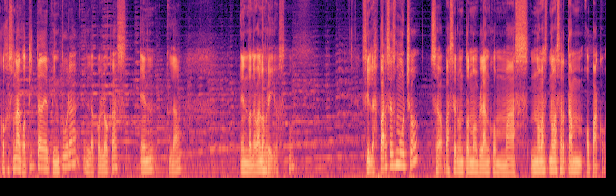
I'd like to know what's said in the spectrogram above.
Coges una gotita de pintura y la colocas en la en donde van los brillos. Si lo esparces mucho, va a ser un tono blanco más. No va, a ser tan opaco.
